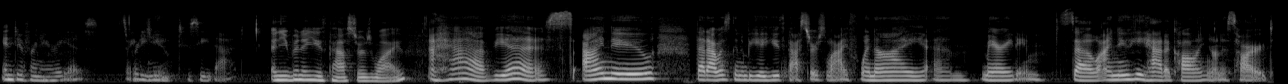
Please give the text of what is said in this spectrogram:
in different areas. It's pretty you. neat to see that. And you've been a youth pastor's wife. I have, yes. I knew that I was going to be a youth pastor's wife when I um, married him. So I knew he had a calling on his heart.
